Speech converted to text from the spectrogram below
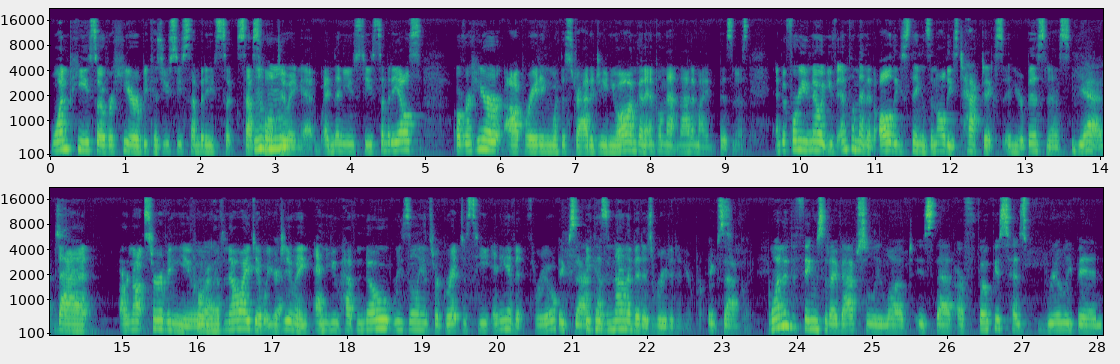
one piece over here because you see somebody successful Mhm. doing it. And then you see somebody else over here operating with a strategy and you, oh, I'm going to implement that in my business. And before you know it, you've implemented all these things and all these tactics in your business Yet. that are not serving you. Correct. You have no idea what you're Yeah. doing, and you have no resilience or grit to see any of it through exactly. because none of it is rooted in your purpose. Exactly. One of the things that I've absolutely loved is that our focus has really been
